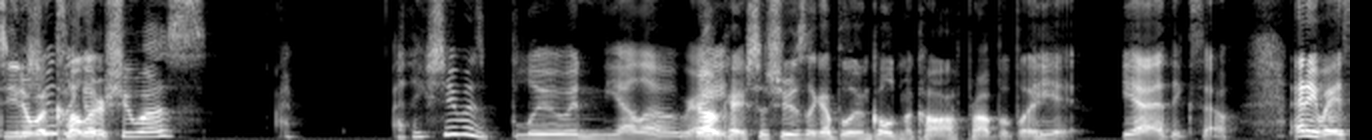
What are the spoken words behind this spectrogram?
do you know what was like color a- she was? I, I think she was blue and yellow, right? Okay, so she was like a blue and gold macaw, probably. Yeah, yeah, I think so. Anyways,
